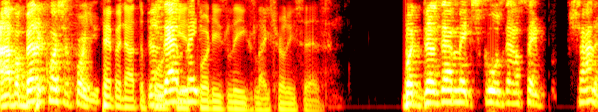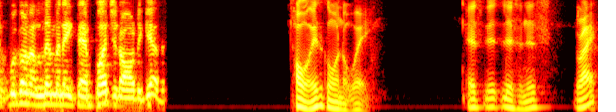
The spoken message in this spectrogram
I have a better question for you. Pimping out the Does poor kids make- for these leagues, like Shirley says. But does that make schools now say, China, we're going to eliminate that budget altogether? Oh, it's going away. It's it, listen, it's right.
